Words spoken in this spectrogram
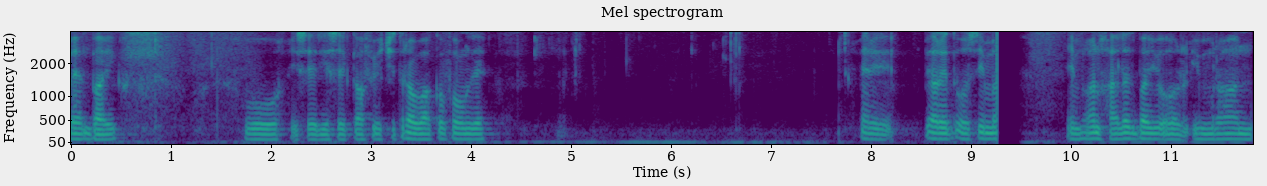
बहन भाई, वो इस एरिए से काफ़ी अच्छी तरह वाकफ़ होंगे। मेरे प्यारे दोस्त इमरान इमरान खालिद भाई और इमरान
